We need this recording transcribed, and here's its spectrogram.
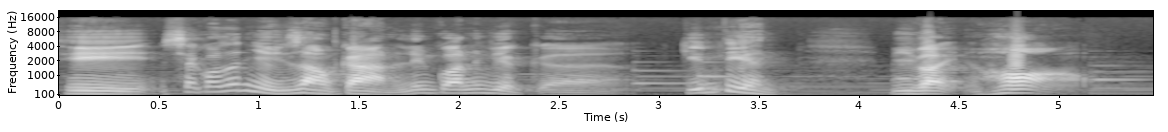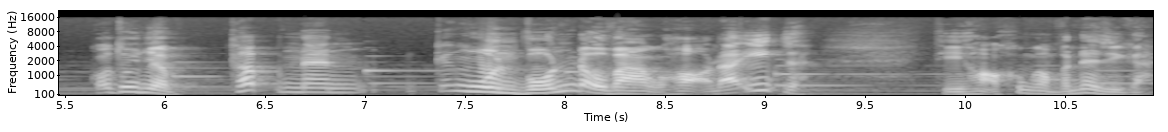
thì sẽ có rất nhiều những rào cản liên quan đến việc uh, kiếm tiền. Vì vậy họ có thu nhập thấp nên cái nguồn vốn đầu vào của họ đã ít rồi thì họ không gặp vấn đề gì cả.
